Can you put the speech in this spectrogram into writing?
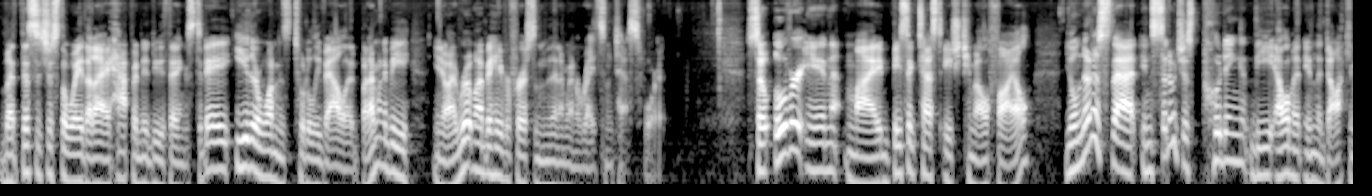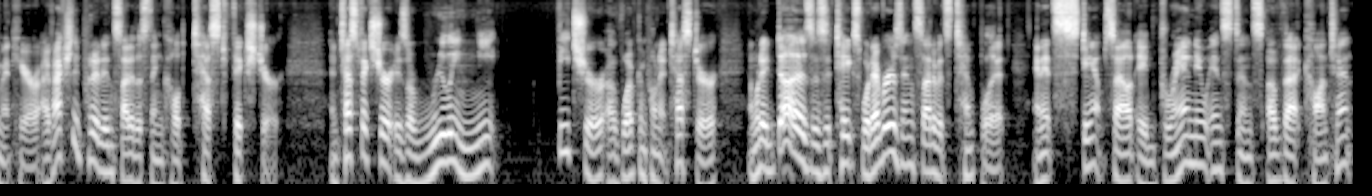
but this is just the way that I happen to do things today. Either one is totally valid, but I'm going to be, you know, I wrote my behavior first and then I'm going to write some tests for it. So over in my basic test HTML file, you'll notice that instead of just putting the element in the document here, I've actually put it inside of this thing called test fixture. And test fixture is a really neat feature of Web Component Tester. And what it does is it takes whatever is inside of its template and it stamps out a brand new instance of that content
